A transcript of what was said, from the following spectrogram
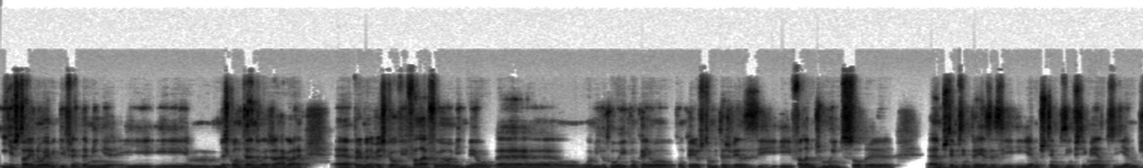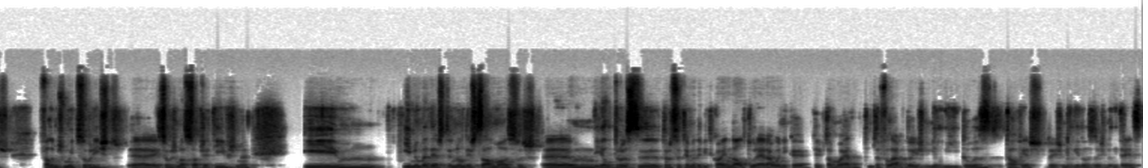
E a história não é muito diferente da minha, e, e mas contando-a já agora. A primeira vez que eu ouvi falar foi um amigo meu, uh, um amigo Rui, com quem eu, com quem eu estou muitas vezes, e, e falamos muito sobre ambos temos empresas e, e ambos temos investimentos e ambos falamos muito sobre isto uh, e sobre os nossos objetivos, não é? E, e numa deste, num destes almoços um, ele trouxe, trouxe o tema da Bitcoin, na altura era a única criptomoeda, estamos a falar de 2012, talvez, 2012, 2013.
